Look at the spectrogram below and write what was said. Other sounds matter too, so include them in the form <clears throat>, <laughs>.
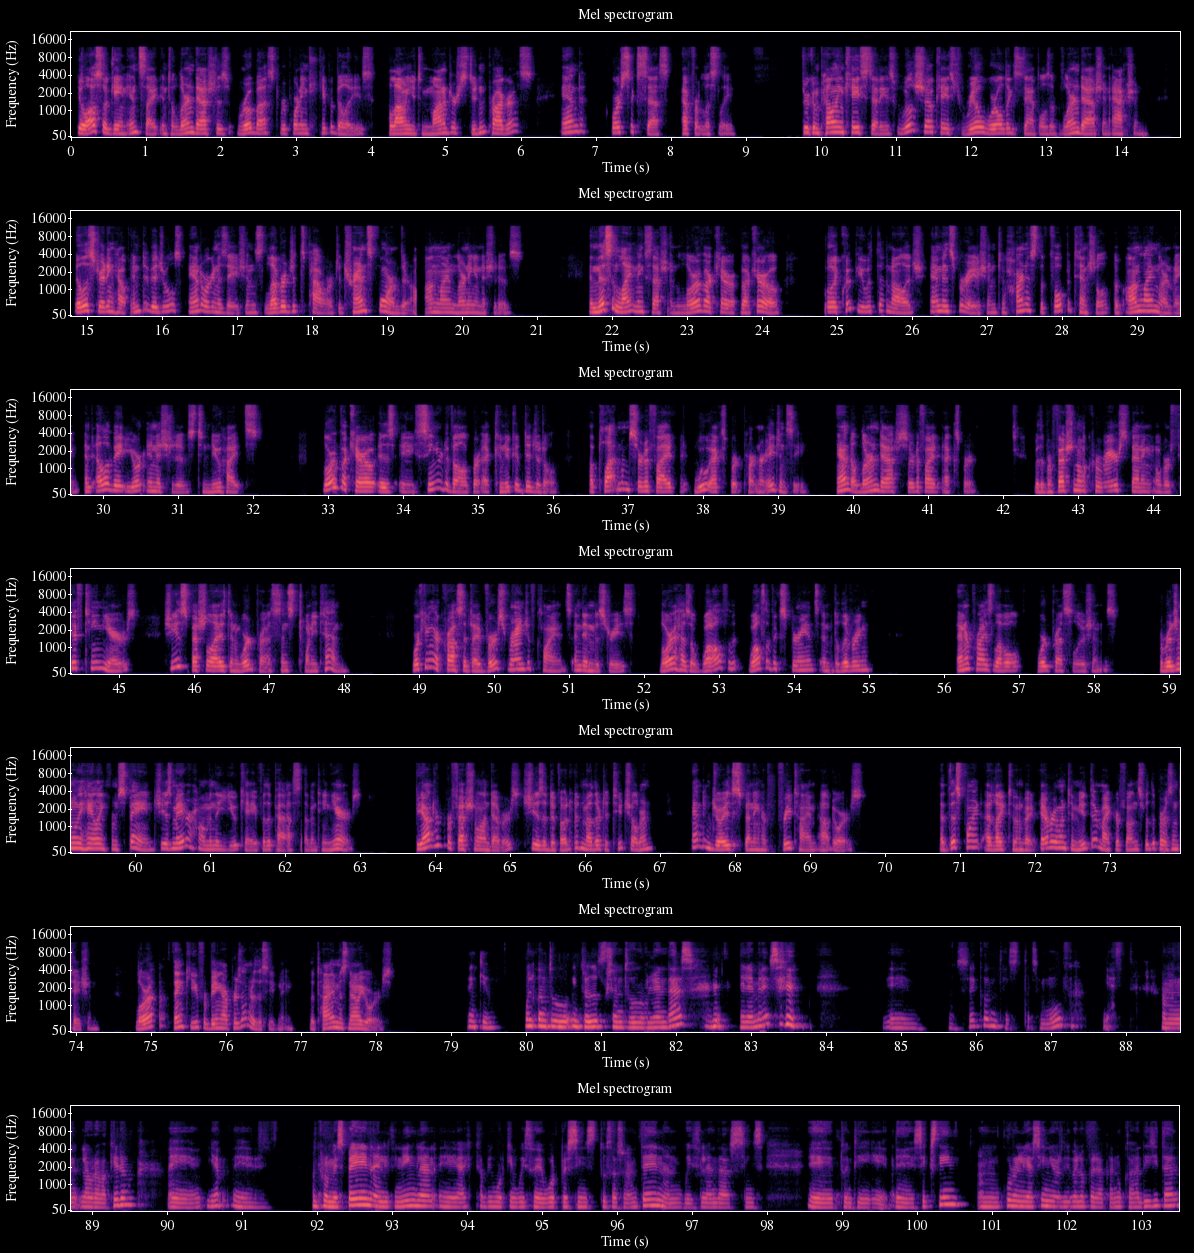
You'll also gain insight into LearnDash's robust reporting capabilities, allowing you to monitor student progress and course success effortlessly. Through compelling case studies, we'll showcase real-world examples of LearnDash in action illustrating how individuals and organizations leverage its power to transform their online learning initiatives. In this enlightening session, Laura Vaquero will equip you with the knowledge and inspiration to harness the full potential of online learning and elevate your initiatives to new heights. Laura Vaquero is a senior developer at Kanuka Digital, a platinum certified Woo Expert partner agency, and a LearnDash certified expert. With a professional career spanning over 15 years, she has specialized in WordPress since 2010. Working across a diverse range of clients and industries, Laura has a wealth, wealth of experience in delivering enterprise level WordPress solutions. Originally hailing from Spain, she has made her home in the UK for the past 17 years. Beyond her professional endeavors, she is a devoted mother to two children and enjoys spending her free time outdoors. At this point, I'd like to invite everyone to mute their microphones for the presentation. Laura, thank you for being our presenter this evening. The time is now yours. Thank you. Welcome to Introduction to LearnDash, LMS. uh, one second, this doesn't move. Yes, I'm Laura Vaquero. Uh, yeah, uh, I'm from Spain. I live in England. Uh, I have been working with WordPress since 2010 and with LearnDash since 2016. I'm currently a senior developer at Kanuka Digital.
